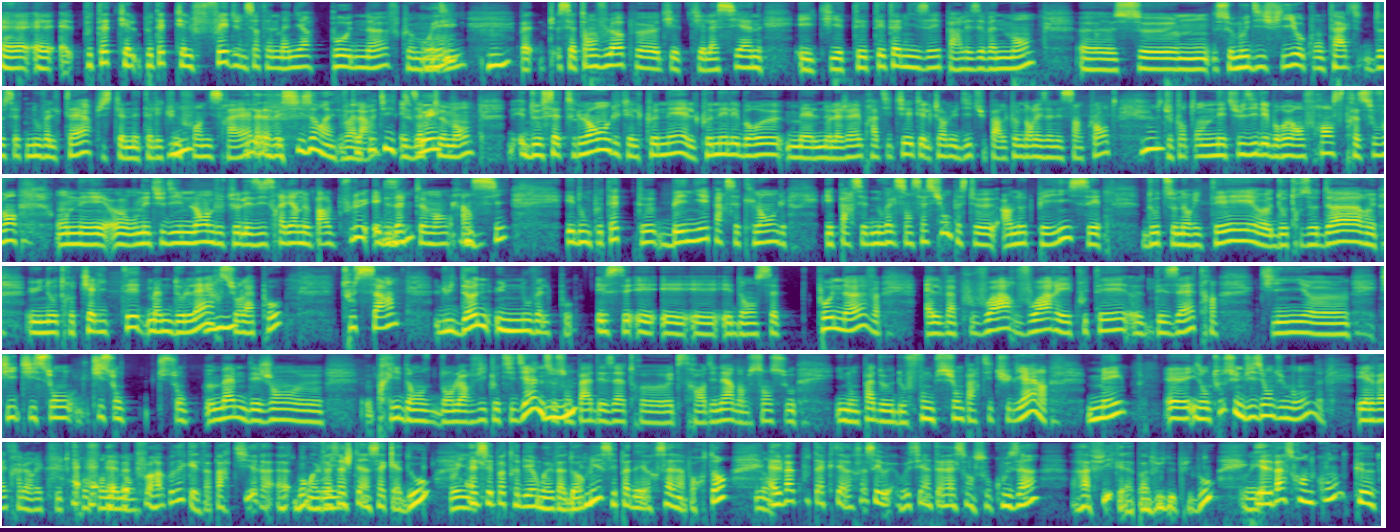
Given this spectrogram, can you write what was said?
peut-être qu'elle peut qu'elle fait d'une certaine manière peau neuve, comme on dit. Hum. Bah, cette enveloppe euh, qui, est, la sienne et qui était tétanisée par les événements se, se, modifie au contact de cette nouvelle terre, puisqu'elle n'est allée qu'une hum. fois en Israël. Elle avait six ans, elle était voilà, petite. Exactement. De cette langue qu'elle connaît, elle connaît l'hébreu, mais elle ne l'a jamais pratiqué. Quelqu'un lui dit, tu parle comme dans les années 50. Mmh. Parce que quand on étudie l'hébreu en France, très souvent, on, est, euh, on étudie une langue que les Israéliens ne parlent plus exactement ainsi. Et donc peut-être te baigner par cette langue et par cette nouvelle sensation, parce qu'un autre pays, c'est d'autres sonorités, euh, d'autres odeurs, une autre qualité même de l'air mmh. sur la peau. Tout ça lui donne une nouvelle peau. Et, et, et, et dans cette peau neuve, elle va pouvoir voir et écouter euh, des êtres qui, euh, qui, qui, sont, qui sont sont eux-mêmes des gens euh, pris dans, dans, leur vie quotidienne. Ce ne sont mhm. pas des êtres extraordinaires dans le sens où ils n'ont pas de, de fonction particulière, mais euh, ils ont tous une vision du monde et elle va être à leur écoute profondément. Il faut raconter qu'elle va partir. Euh, bon, elle va s'acheter un sac à dos. Elle ne sait pas très bien où elle va dormir. C'est pas d'ailleurs ça l'important. Elle va contacter. Alors ça, c'est aussi intéressant. Son cousin Rafi, qu'elle n'a pas vu depuis bon, et elle va se rendre compte que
